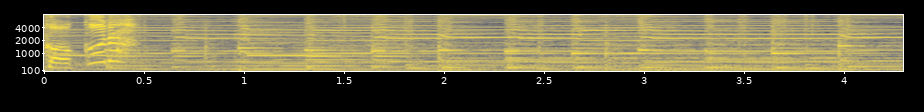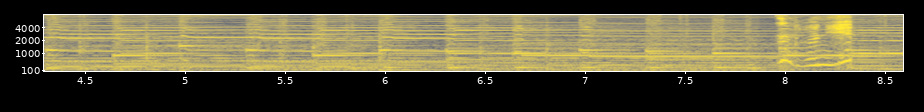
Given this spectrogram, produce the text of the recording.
ここだ。何？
